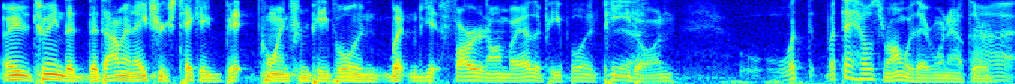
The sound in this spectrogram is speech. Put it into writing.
I mean, between the, the dominatrix taking Bitcoin from people and letting get farted on by other people and peed Yeah. on, what the, what the hell's wrong with everyone out there? Uh,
